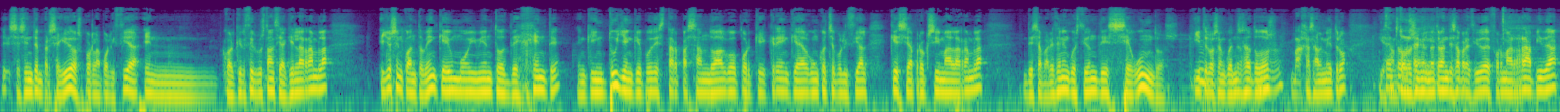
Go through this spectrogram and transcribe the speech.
eh, se sienten perseguidos por la policía en cualquier circunstancia aquí en la Rambla, ellos en cuanto ven que hay un movimiento de gente, en que intuyen que puede estar pasando algo porque creen que hay algún coche policial que se aproxima a la Rambla, desaparecen en cuestión de segundos y te Ujú. los encuentras a todos, bajas al metro y Están todos todos en el metro, han desaparecido de forma rápida.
